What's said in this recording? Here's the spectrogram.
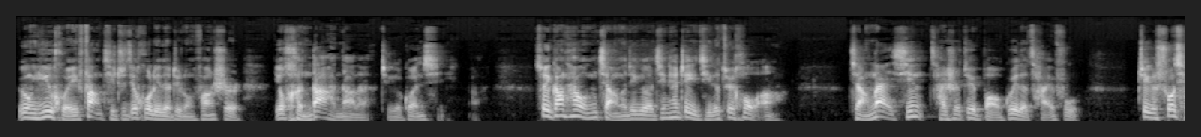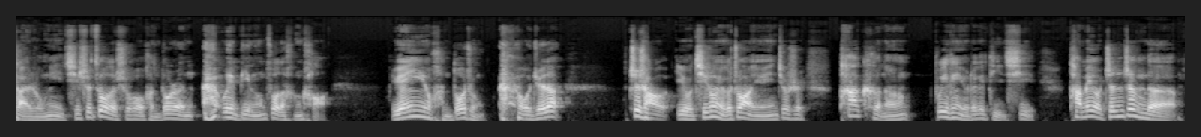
用迂回放弃直接获利的这种方式有很大很大的这个关系啊，所以刚才我们讲的这个今天这一集的最后啊，讲耐心才是最宝贵的财富。这个说起来容易，其实做的时候很多人 未必能做得很好，原因有很多种。我觉得至少有其中有个重要原因，就是他可能不一定有这个底气，他没有真正的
